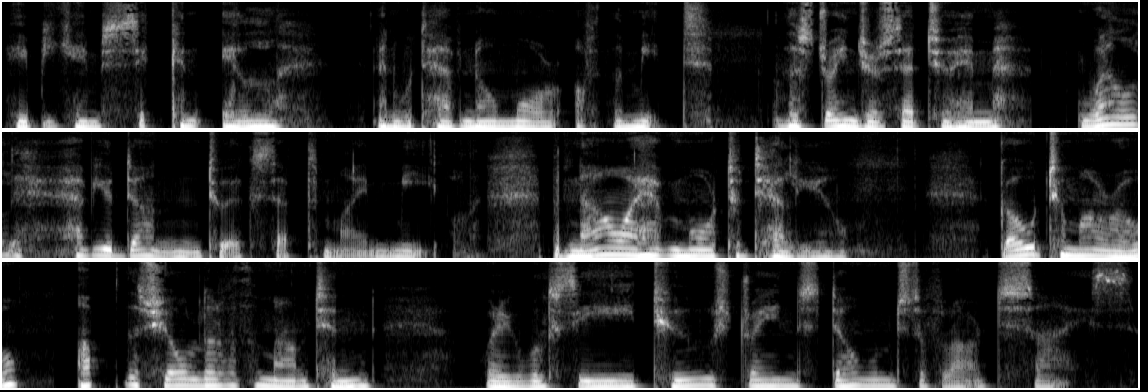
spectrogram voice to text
he became sick and ill, and would have no more of the meat. The stranger said to him, Well have you done to accept my meal, but now I have more to tell you. Go tomorrow up the shoulder of the mountain, where you will see two strange stones of large size.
